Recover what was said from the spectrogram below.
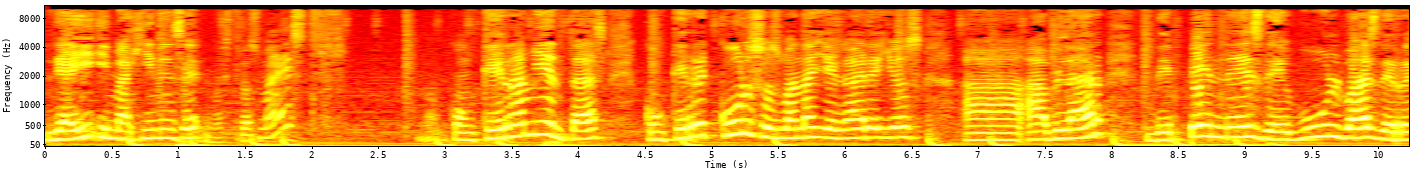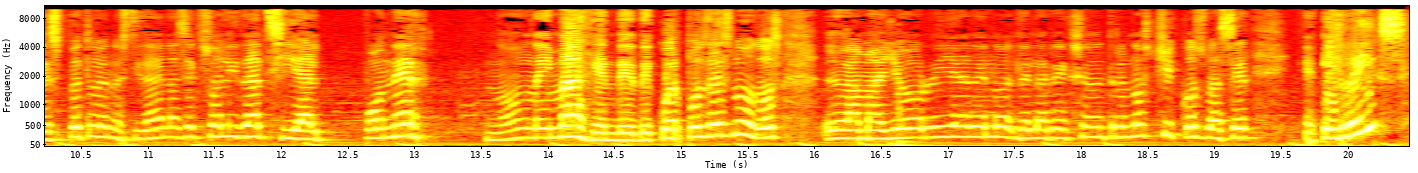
de ahí imagínense nuestros maestros ¿Con qué herramientas, con qué recursos van a llegar ellos a hablar de penes, de vulvas, de respeto de honestidad en la sexualidad si al poner ¿no? una imagen de, cuerpos desnudos, la mayoría de, de la reacción entre los chicos va a ser el reírse?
